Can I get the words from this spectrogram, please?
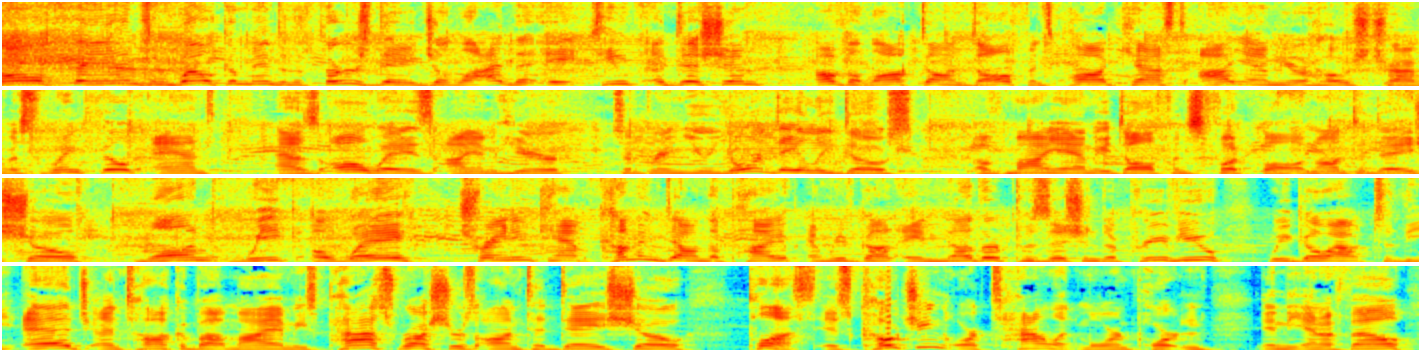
Doll fans, and welcome into the Thursday, July the 18th edition of the Locked On Dolphins podcast. I am your host, Travis Wingfield, and as always, I am here to bring you your daily dose of Miami Dolphins football. And on today's show, one week away, training camp coming down the pipe, and we've got another position to preview. We go out to the edge and talk about Miami's pass rushers on today's show. Plus, is coaching or talent more important in the NFL?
